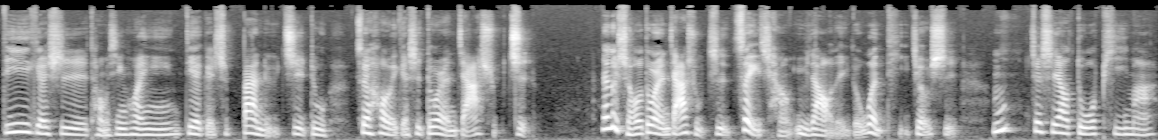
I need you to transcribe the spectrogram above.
第一个是同性婚姻，第二个是伴侣制度，最后一个是多人家属制。那个时候多人家属制最常遇到的一个问题就是，嗯，这是要多批吗？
